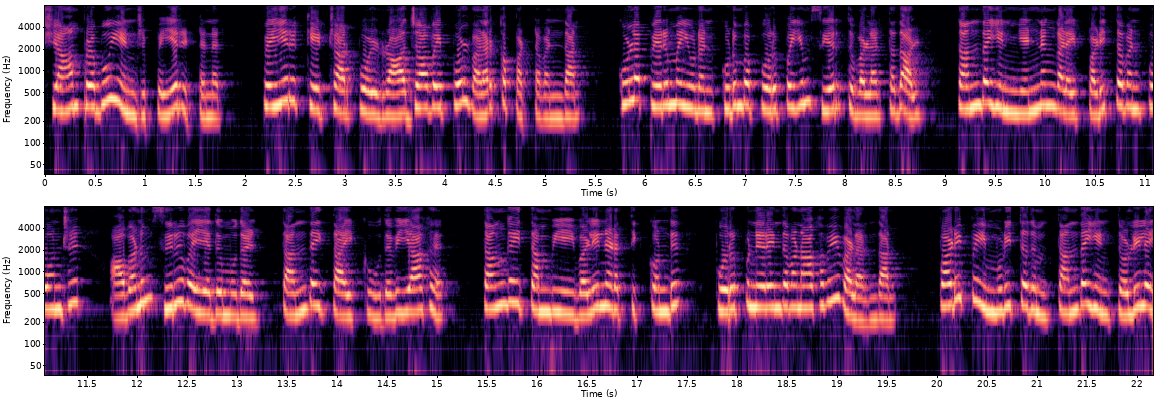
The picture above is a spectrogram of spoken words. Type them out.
ஷியாம் பிரபு என்று பெயரிட்டனர். பெயருக்கேற்றாற்போல் ராஜாவைப் போல் வளர்க்கப்பட்டவன்தான் குலப்பெருமையுடன் குடும்ப பொறுப்பையும் சேர்த்து வளர்த்ததால் தந்தையின் எண்ணங்களை படித்தவன் போன்று அவனும் சிறுவயது முதல் தந்தை தாய்க்கு உதவியாக தங்கை தம்பியை வழிநடத்திக் கொண்டு பொறுப்பு நிறைந்தவனாகவே வளர்ந்தான். படிப்பை முடித்ததும் தந்தையின் தொழிலை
